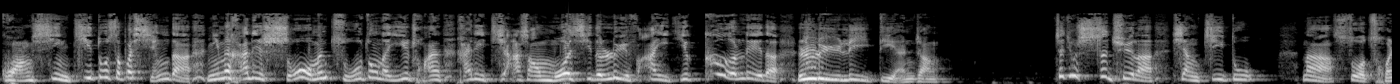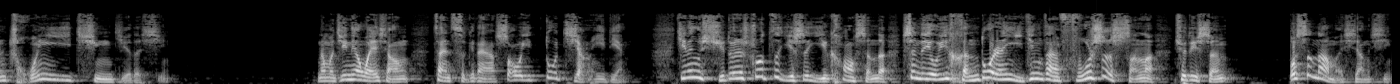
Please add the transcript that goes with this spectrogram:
光信基督是不行的，你们还得守我们祖宗的遗传，还得加上摩西的律法以及各类的律例典章，这就失去了像基督那所存纯一清洁的心。那么今天我也想再次给大家稍微多讲一点。今天有许多人说自己是依靠神的，甚至有一很多人已经在服侍神了，却对神不是那么相信。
